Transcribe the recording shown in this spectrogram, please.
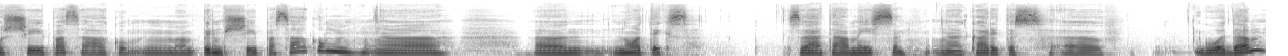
uz šī pasākuma, pirms šī pasākuma uh, uh, notiks svētā mise uh, Karitas uh, godam,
